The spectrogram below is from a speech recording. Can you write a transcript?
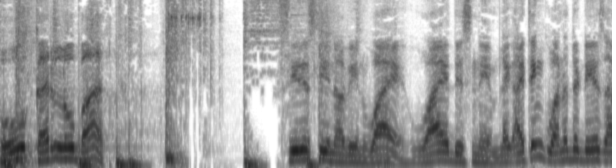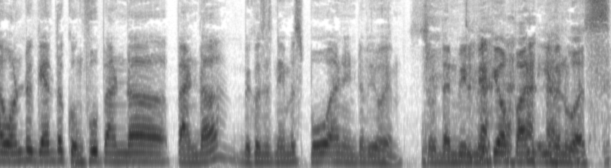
Poker Lo Baat. Seriously, Naveen, why? Why this name? Like, I think one of the days I want to get the Kung Fu Panda Panda because his name is Po and interview him. So then we'll make your pun even worse.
